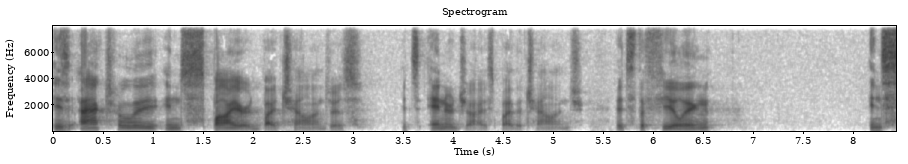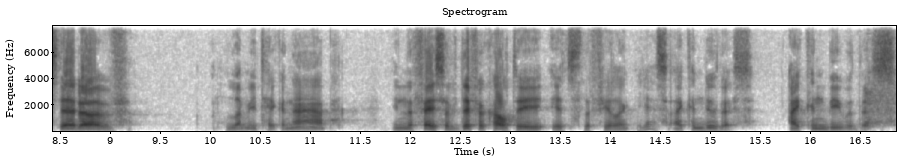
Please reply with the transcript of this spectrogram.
is actually inspired by challenges. It's energized by the challenge. It's the feeling, instead of, let me take a nap, in the face of difficulty, it's the feeling, yes, I can do this. I can be with this.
